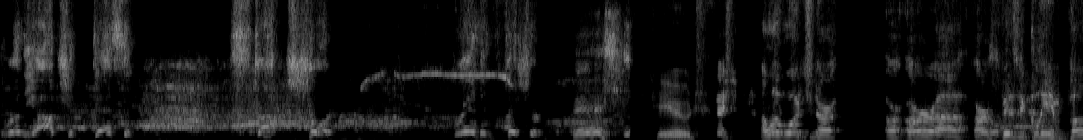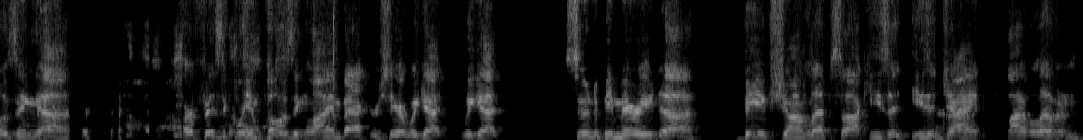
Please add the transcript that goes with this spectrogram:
They run the option. Desson stopped short. Brandon Fisher. Fish. Huge. I love watching our our our, uh, our physically imposing uh, our physically imposing linebackers here. We got we got soon to be married uh, Beef Sean Lebsock. He's a he's a giant, 5'11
